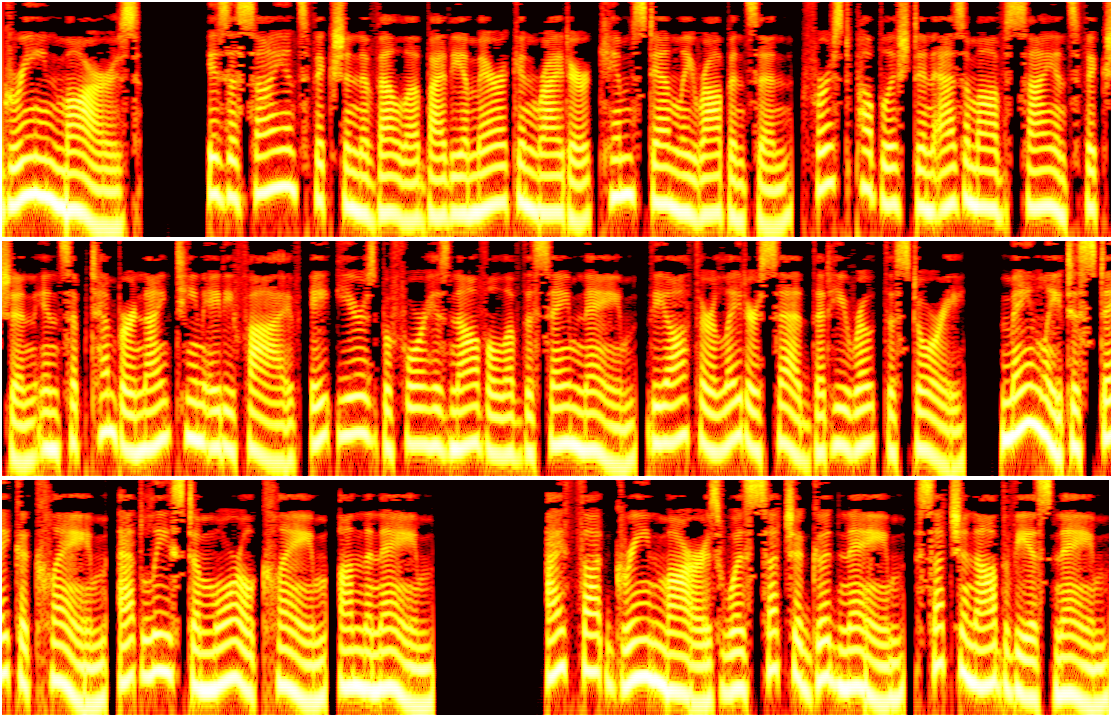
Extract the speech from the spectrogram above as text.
Green Mars is a science fiction novella by the American writer Kim Stanley Robinson, first published in Asimov's Science Fiction in September 1985, eight years before his novel of the same name. The author later said that he wrote the story, mainly to stake a claim, at least a moral claim, on the name. I thought Green Mars was such a good name, such an obvious name.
